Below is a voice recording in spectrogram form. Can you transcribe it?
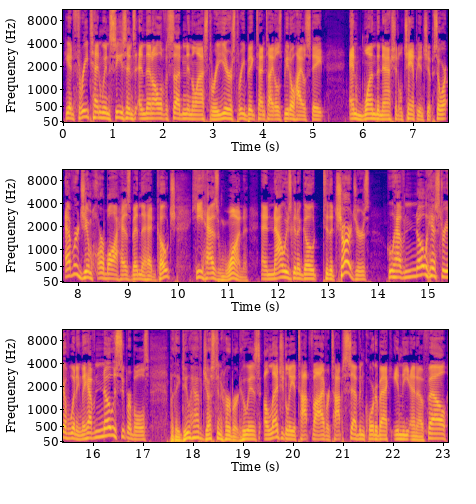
He had three 10 win seasons, and then all of a sudden, in the last three years, three Big Ten titles, beat Ohio State, and won the national championship. So wherever Jim Harbaugh has been the head coach, he has won. And now he's going to go to the Chargers who have no history of winning. They have no Super Bowls, but they do have Justin Herbert, who is allegedly a top five or top seven quarterback in the NFL.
